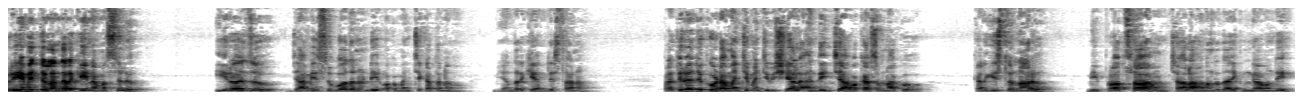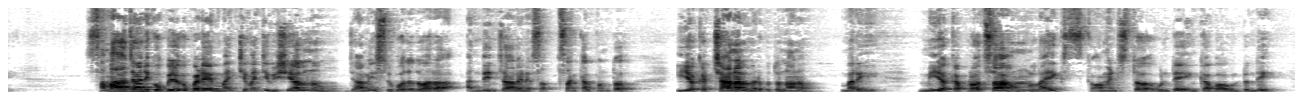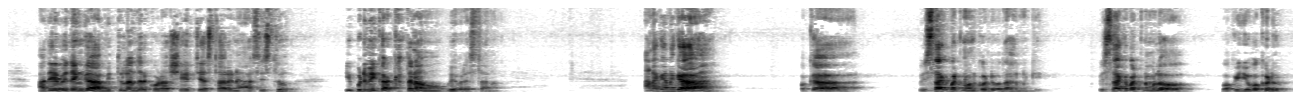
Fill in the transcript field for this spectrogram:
ప్రియమిత్రులందరికీ నమస్సులు. ఈరోజు జామీ సుబోధ నుండి ఒక మంచి కథను మీ అందరికీ అందిస్తాను. ప్రతిరోజు కూడా మంచి మంచి విషయాలు అందించే అవకాశం నాకు కలిగిస్తున్నారు. మీ ప్రోత్సాహం చాలా ఆనందదాయకంగా ఉంది. సమాజానికి ఉపయోగపడే మంచి మంచి విషయాలను జామీ సుబోధ ద్వారా అందించాలనే సత్సంకల్పంతో ఈ యొక్క ఛానల్ నడుపుతున్నాను. మరి మీ యొక్క ప్రోత్సాహం లైక్స్ కామెంట్స్తో ఉంటే ఇంకా బాగుంటుంది. అదేవిధంగా మిత్రులందరూ కూడా షేర్ చేస్తారని ఆశిస్తూ ఇప్పుడు మీకు ఆ కథను వివరిస్తాను. అనగనగా ఒక విశాఖపట్నం అనుకోండి ఉదాహరణకి. విశాఖపట్నంలో ఒక యువకుడు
